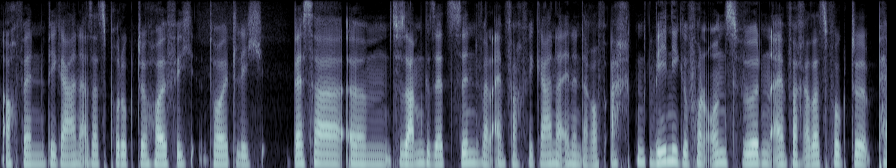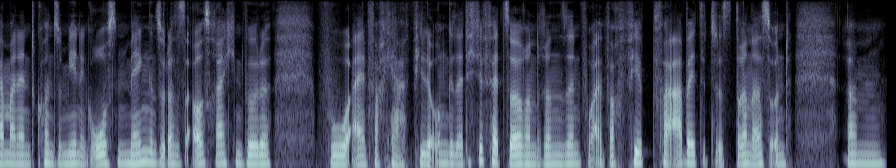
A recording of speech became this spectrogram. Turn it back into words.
auch wenn vegane Ersatzprodukte häufig deutlich besser ähm, zusammengesetzt sind, weil einfach VeganerInnen darauf achten. Wenige von uns würden einfach Ersatzprodukte permanent konsumieren in großen Mengen, sodass es ausreichen würde, wo einfach ja viele ungesättigte Fettsäuren drin sind, wo einfach viel Verarbeitetes drin ist und ähm,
